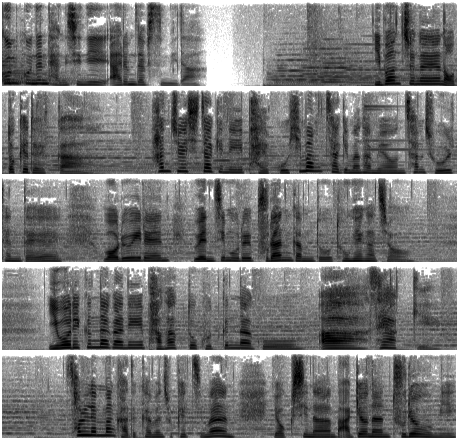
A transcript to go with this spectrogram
꿈꾸는 당신이 아름답습니다. 이번 주는 어떻게 될까? 한 주의 시작이니 밝고 희망차기만 하면 참 좋을 텐데 월요일엔 왠지 모를 불안감도 동행하죠. 2월이 끝나가니 방학도 곧 끝나고 아, 새 학기. 설렘만 가득하면 좋겠지만 역시나 막연한 두려움이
